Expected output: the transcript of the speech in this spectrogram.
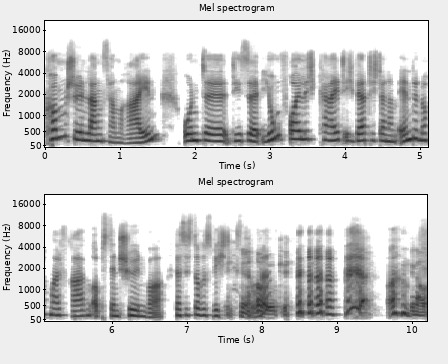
kommen schön langsam rein und äh, diese Jungfräulichkeit, ich werde dich dann am Ende nochmal fragen, ob es denn schön war. Das ist doch das Wichtigste, ja, oder? Okay. genau.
